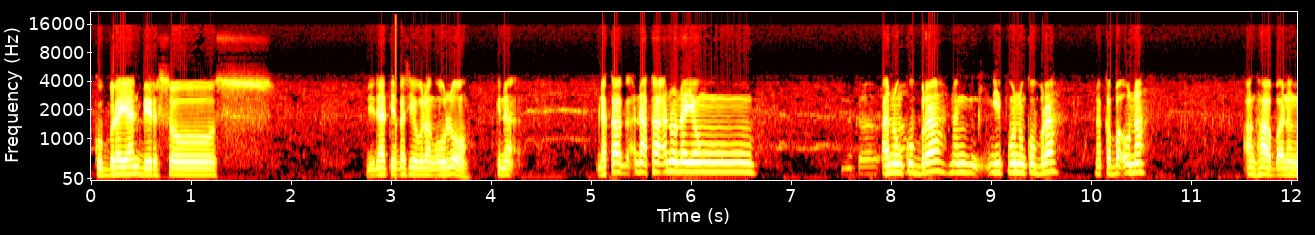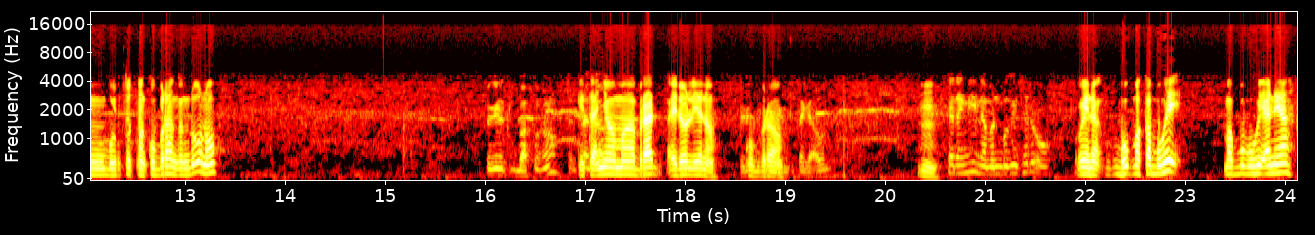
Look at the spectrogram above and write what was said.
kubra yan versus di natin kasi walang ulo. Kina naka, naka ano na yung Naka, anong kubra ng ngipon ng kubra? Nakabao na. Ang haba ng buntot ng kubra hanggang doon, oh. No? Kita nyo mga brad, idol yan, oh. Kubra, oh. Hmm. Kanang ni naman bagay sa do. Uy, na, bu, makabuhi. Mabubuhian niya.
